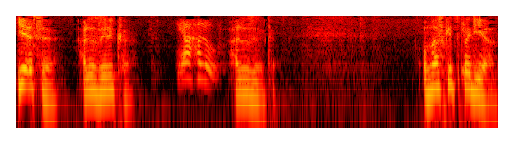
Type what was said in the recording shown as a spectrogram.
Hier ist sie. Hallo Silke. Ja, hallo. Hallo Silke. Um was geht's bei dir?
